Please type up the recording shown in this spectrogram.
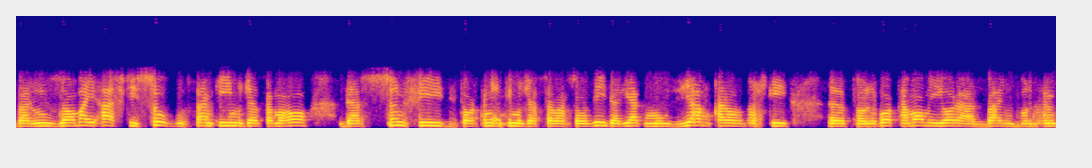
بر روزنامه اشتی صبح گفتن که این مجسمه ها در صنف دیپارتمنت مجسمه سازی در یک موزیم قرار داشت که طالبان تمام یار از بین بردن.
